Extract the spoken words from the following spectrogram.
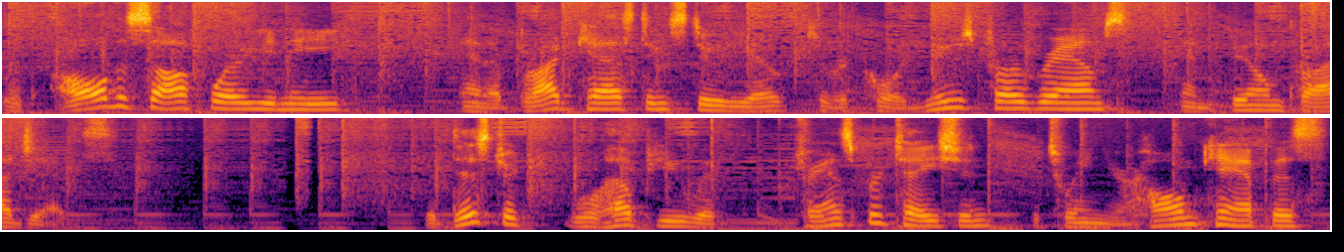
with all the software you need and a broadcasting studio to record news programs and film projects. The district will help you with transportation between your home campus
